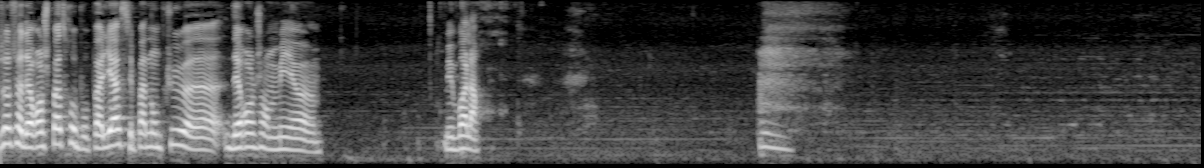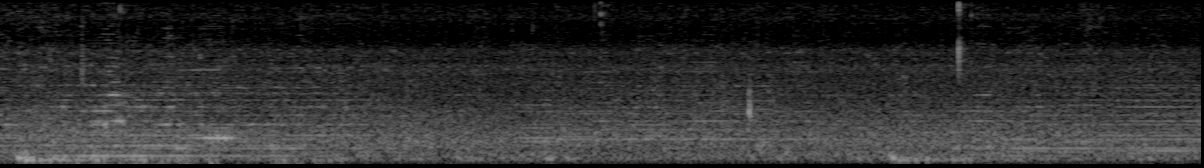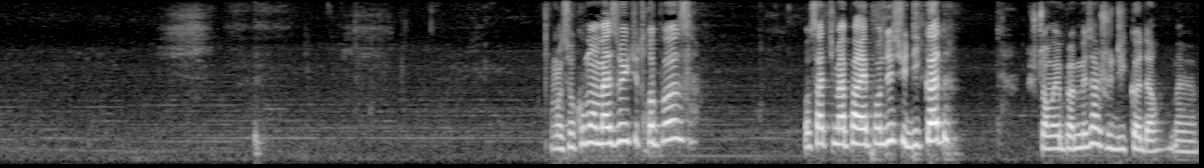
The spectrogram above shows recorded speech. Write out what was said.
Ça, ça dérange pas trop. Pour Palia, c'est pas non plus euh, dérangeant, mais, euh, mais voilà. Bon, sur coup, mon tu te reposes? Pour ça, tu m'as pas répondu, tu dis code? Je envoyé plein de messages, je dis code. Hein.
